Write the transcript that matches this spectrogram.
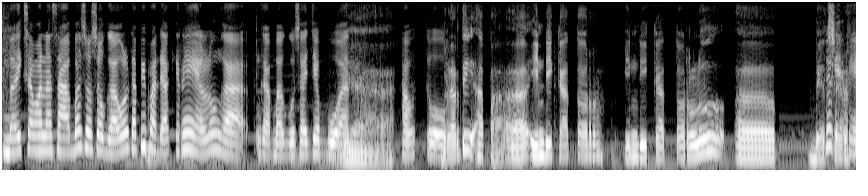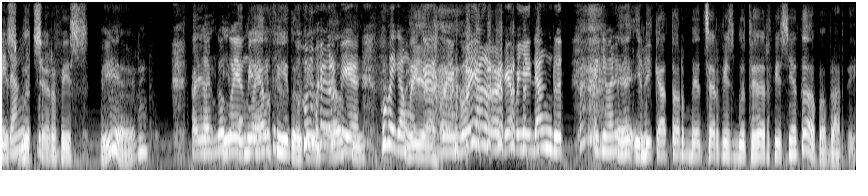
baik sama nasabah sosok gaul tapi pada akhirnya ya lu nggak nggak bagus aja buat Iya. how to Berarti apa? Eh, indikator indikator lu eh, bad kayak- service, good begini. service. Iya. Kayak gua Umi goyang-goyang Elvi itu, Umi Umi Elvi ya. gue pegang mic Iya. goyang-goyang loh kayak penyanyi dangdut kayak gimana Eh, indikator bad service, good service-nya tuh apa berarti?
